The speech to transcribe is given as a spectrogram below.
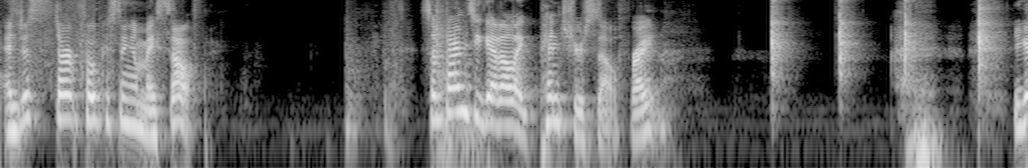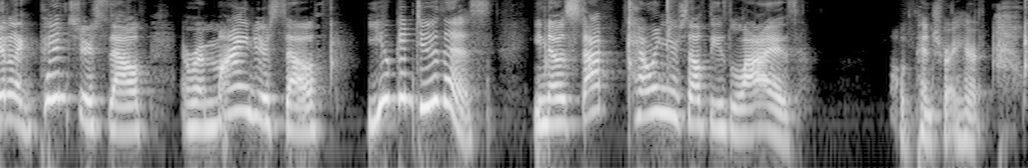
and just start focusing on myself. Sometimes you got to like pinch yourself, right? you got to like pinch yourself and remind yourself you can do this. You know, stop telling yourself these lies. I'll pinch right here. Ow.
